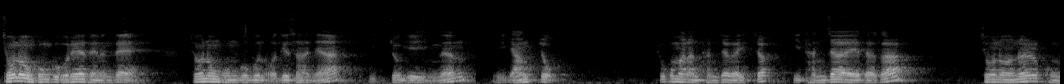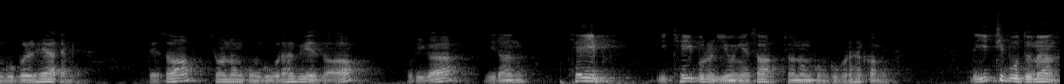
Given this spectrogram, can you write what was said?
전원 공급을 해야 되는데 전원 공급은 어디서 하냐? 이쪽에 있는 이 양쪽 조그만한 단자가 있죠? 이 단자에다가 전원을 공급을 해야 됩니다. 그래서 전원 공급을 하기 위해서 우리가 이런 케이블, 이 케이블을 이용해서 전원 공급을 할 겁니다. ET 보드는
